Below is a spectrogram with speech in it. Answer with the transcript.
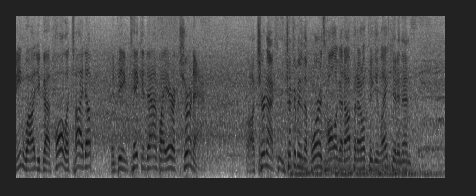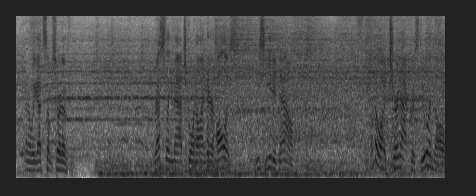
meanwhile, you've got Haula tied up and being taken down by Erik Cernak. Uh, Cernak, he took him into the boards. Haula got up, and I don't think he liked it. And then, I don't know, we got some sort of wrestling match going on here. Haula's, he's heated now. I don't know what Cernak was doing, though.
